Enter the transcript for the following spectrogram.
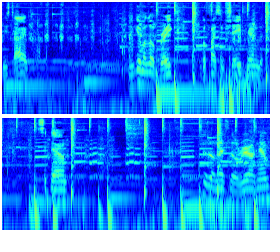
He's tired. We give him a little break. Go find some shade for him to sit down. a little nice little rear on him.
